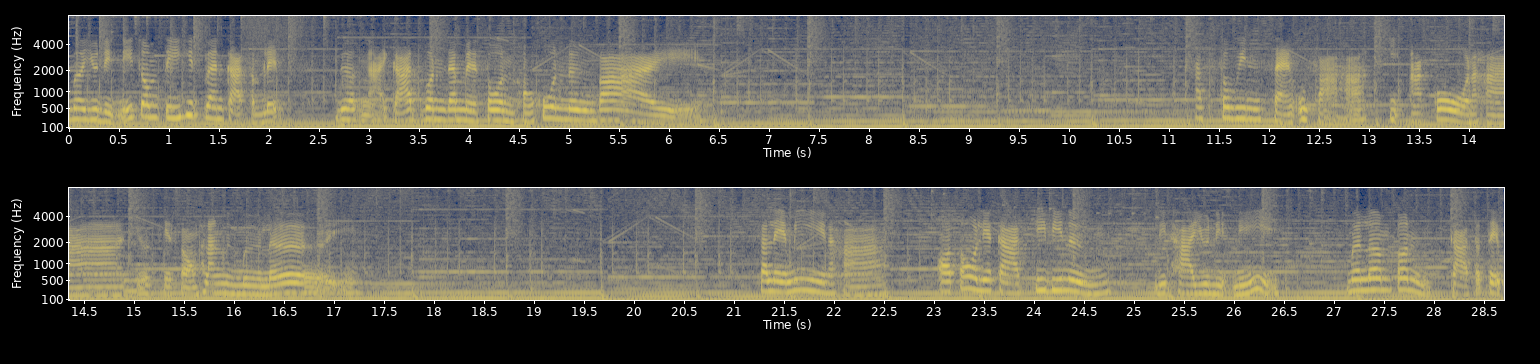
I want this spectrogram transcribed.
เมื่อยูนิตนี้โจมตีฮิตแวนการ์ดสำเร็จ เลือกหงายการ์ดบนดาเมจโซนของคุณหนึ่งใบอัศวินแสงอุตสาอิอาโกนะคะเยอะเกตสองพลังหนึ่งมือเลย สเลมี่นะคะ ออโต้เรียกการ์ด GB1 รีทายูนิตนี้ เมื่อเริ่มต้นการ์ดสเต็ป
